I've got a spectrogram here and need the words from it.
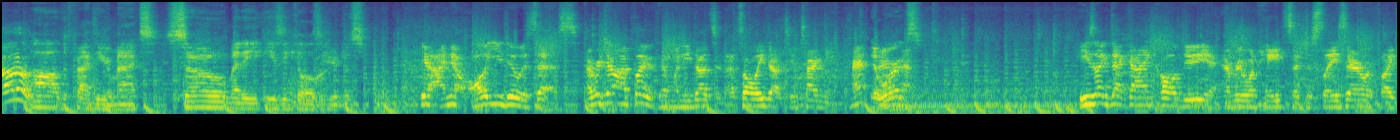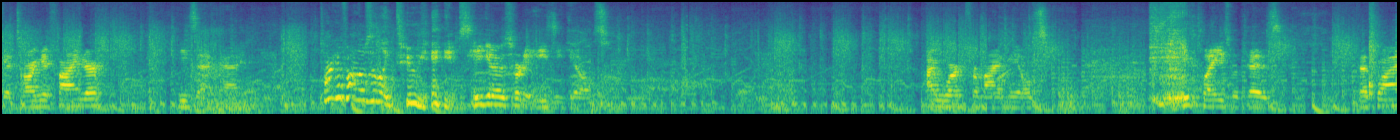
Oh! Ah, the fact that you're max. So many easy kills that you're just. Yeah, I know. All you do is this. Every time I play with him, when he does it, that's all he does. He tag me. It works. He's like that guy in Call of Duty that everyone hates that just lays there with like a target finder. He's that guy. Target Finder's in like two games. He goes for the easy kills. I work for my meals. He plays with his. That's why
